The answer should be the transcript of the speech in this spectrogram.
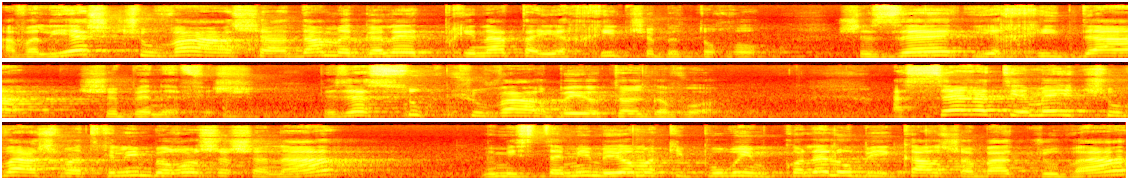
אבל יש תשובה שהאדם מגלה את בחינת היחיד שבתוכו, שזה יחידה שבנפש. וזה סוג תשובה הרבה יותר גבוה. עשרת ימי תשובה שמתחילים בראש השנה ומסתיימים ביום הכיפורים, כולל ובעיקר שבת תשובה,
